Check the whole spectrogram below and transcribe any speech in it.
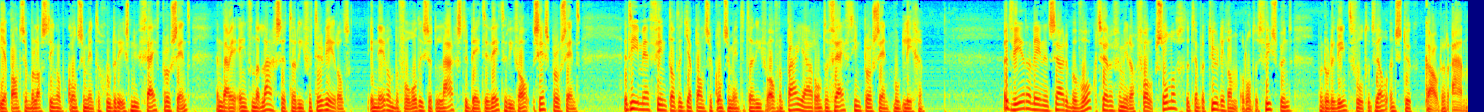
De Japanse belasting op consumentengoederen is nu 5% en daarmee een van de laagste tarieven ter wereld. In Nederland bijvoorbeeld is het laagste btw-tarief al 6%. Het IMF vindt dat het Japanse consumententarief over een paar jaar rond de 15% moet liggen. Het weer alleen in het zuiden bewolkt, verder vanmiddag volop zonnig. De temperatuur ligt dan rond het vriespunt, maar door de wind voelt het wel een stuk kouder aan.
